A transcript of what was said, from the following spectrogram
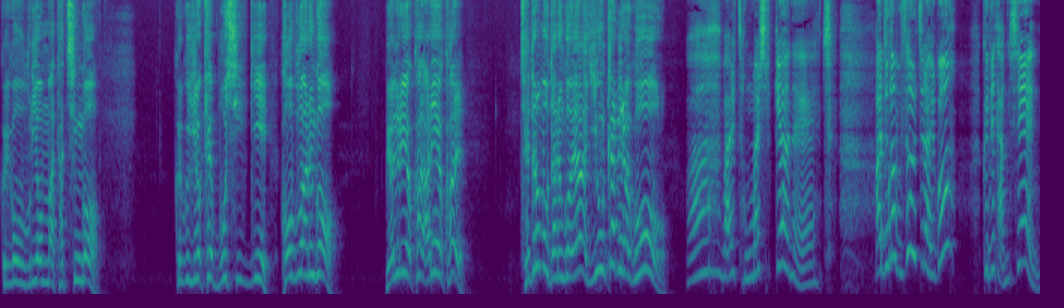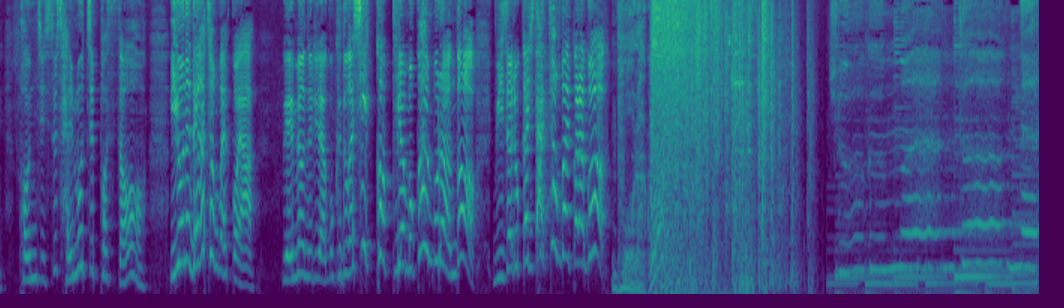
그리고 우리 엄마 다친 거. 그리고 이렇게 모시기 거부하는 거. 며느리 역할, 아내 역할. 제대로 못하는 거야. 이혼감이라고. 와, 말 정말 쉽게 하네. 참. 아, 누가 무서울 줄 알고? 근데 당신 번지수 잘못 짚었어. 이혼은 내가 청구할 거야. 외며느리라고 그동안 실컷 부려먹고 함부로 한 거 위자료까지 다 청구할 거라고. 뭐라고? 조금만 더 내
